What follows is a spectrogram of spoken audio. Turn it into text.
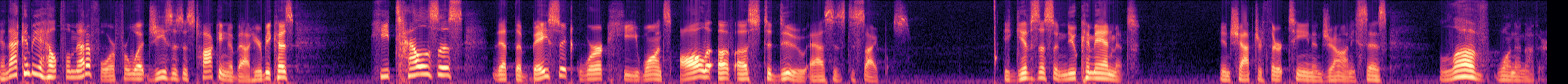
And that can be a helpful metaphor for what Jesus is talking about here because he tells us that the basic work he wants all of us to do as his disciples. He gives us a new commandment in chapter 13 in John. He says, Love one another.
